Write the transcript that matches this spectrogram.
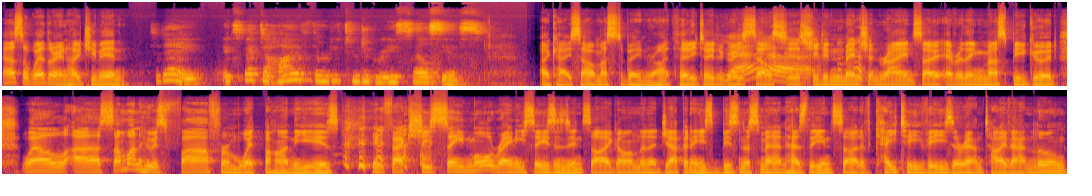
how's the weather in Ho Chi Minh? Today, expect a high of 32 degrees Celsius. Okay, so I must have been right. 32 degrees Yeah. Celsius. She didn't mention rain, so everything must be good. Well, uh, someone who is far from wet behind the ears. In fact, she's seen more rainy seasons in Saigon than a Japanese businessman has the inside of KTVs around Thai Van Lung.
